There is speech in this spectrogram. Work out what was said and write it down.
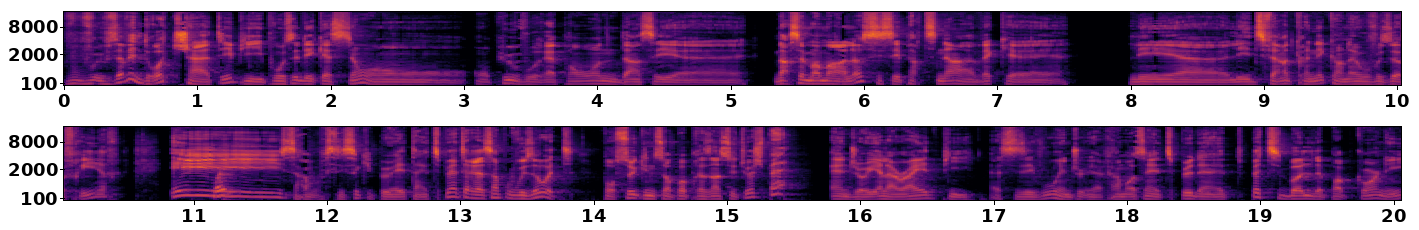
Vous, avez le droit de chatter puis poser des questions. On, peut vous répondre dans ces, euh, dans ce moment-là si c'est pertinent avec euh, les, euh, les, différentes chroniques qu'on a à vous offrir. Et c'est ça qui peut être un petit peu intéressant pour vous autres. Pour ceux qui ne sont pas présents sur Twitch, ben, enjoyez la ride puis assisez-vous, ramassez un petit peu d'un petit bol de popcorn et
